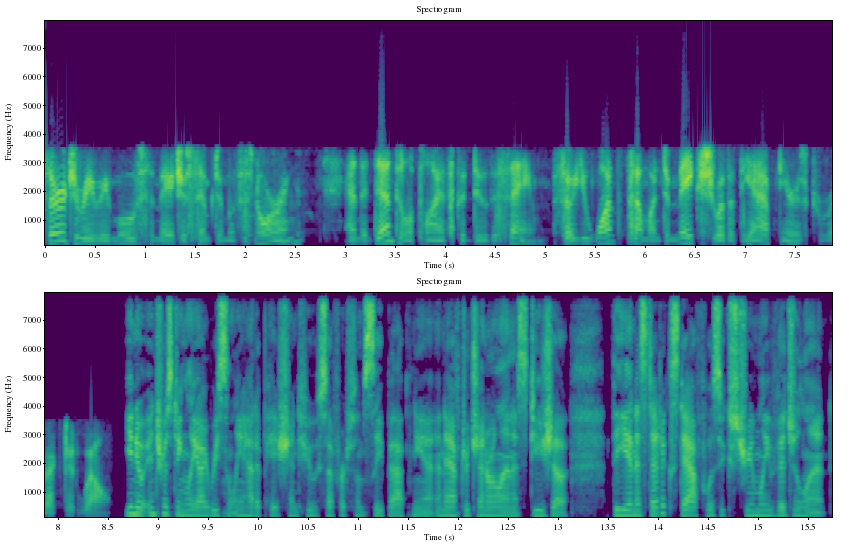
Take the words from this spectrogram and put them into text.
surgery removes the major symptom of snoring and the dental appliance could do the same. So you want someone to make sure that the apnea is corrected well. You know, interestingly, I recently had a patient who suffered from sleep apnea, and after general anesthesia, the anesthetic staff was extremely vigilant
